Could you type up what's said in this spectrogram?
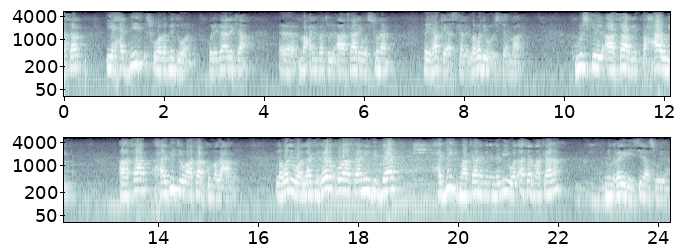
ahar iyo xadiid isku wada mid waay walidalika macrifat اlaathaari wالsunan bayhaqia iskale labadii u isticmaalay mushkil اaathaar lلطaxaawi aathaar axaadiisi u aathaar ku magacaabay labadi waa lakin reer khuraasaaniyin bidaat xadiid ma kana min الnabiy wاlأthar ma kana min gayrihi sidaas weyaan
